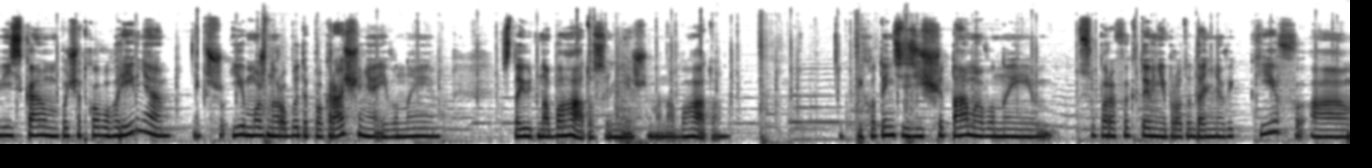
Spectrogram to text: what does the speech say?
військам початкового рівня, якщо їм можна робити покращення, і вони стають набагато сильнішими, набагато. Піхотинці зі щитами, вони суперефективні проти дальньовиків, а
